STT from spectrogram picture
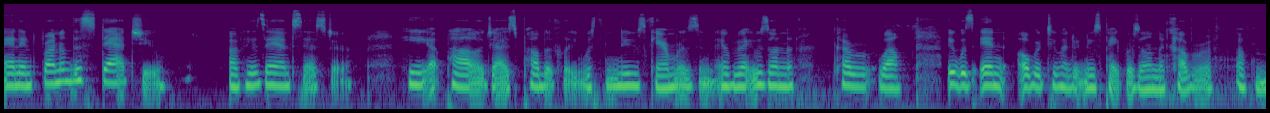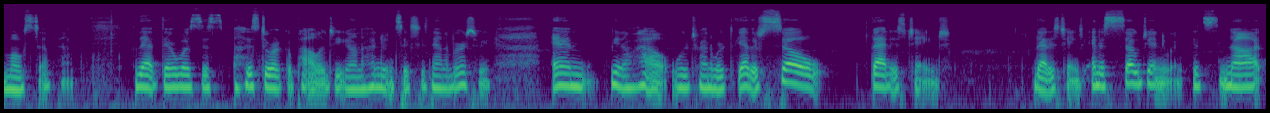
and in front of the statue of his ancestor, he apologized publicly with the news cameras and everybody. It was on the cover, well, it was in over 200 newspapers on the cover of, of most of them, that there was this historic apology on the 160th anniversary and you know how we're trying to work together. So that has changed. That has changed, and it's so genuine. It's not.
